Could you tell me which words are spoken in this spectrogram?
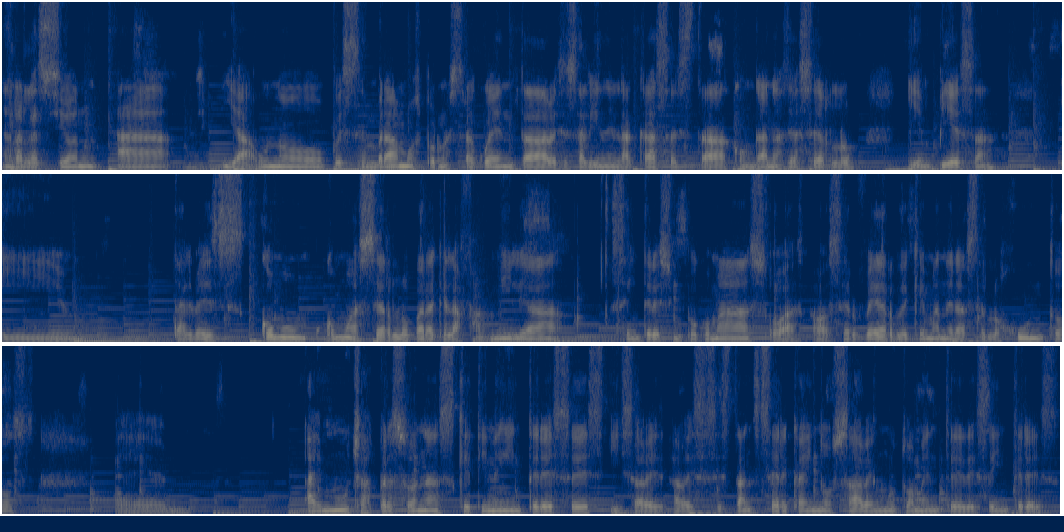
en relación a, ya, uno pues sembramos por nuestra cuenta, a veces alguien en la casa está con ganas de hacerlo y empieza, y tal vez cómo, cómo hacerlo para que la familia se interese un poco más o, hacer ver de qué manera hacerlo juntos. Em, hay muchas personas que tienen intereses y a veces están cerca y no saben mutuamente de ese interés.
